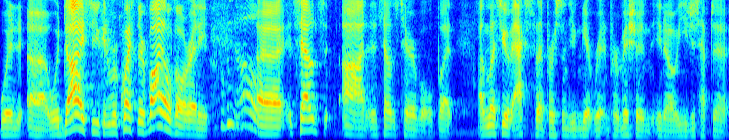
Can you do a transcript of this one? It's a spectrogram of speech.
would uh, would die so you can request their files already. Oh no! Uh, it sounds odd and it sounds terrible, but unless you have access to that person, you can get written permission. You know, you just have to.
